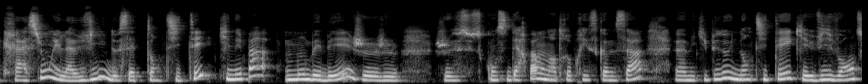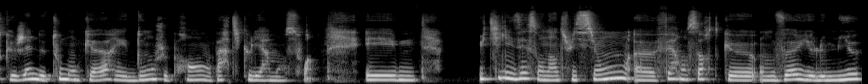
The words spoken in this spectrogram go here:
création et la vie de cette entité qui n'est pas mon bébé, je, je, je considère pas mon entreprise comme ça, euh, mais qui est plutôt une entité qui est vivante, que j'aime de tout mon cœur et dont je prends particulièrement soin. Et euh, utiliser son intuition, euh, faire en sorte qu'on veuille le mieux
